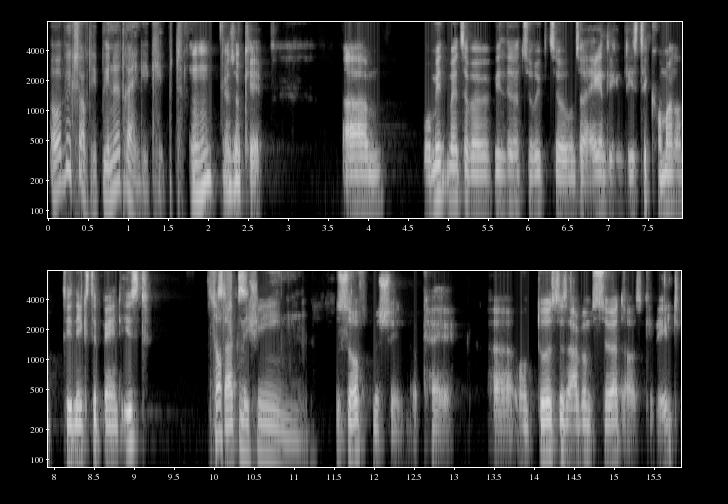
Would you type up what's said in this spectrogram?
Aber wie gesagt, ich bin nicht reingekippt. Mhm, ist okay. Ähm, womit wir jetzt aber wieder zurück zu unserer eigentlichen Liste kommen und die nächste Band ist Soft Machine. Soft Machine, okay. Äh, und du hast das Album Third ausgewählt.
